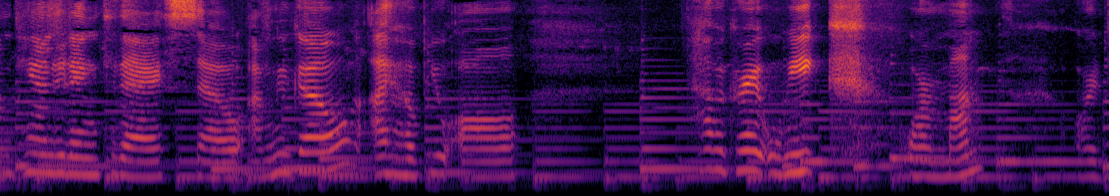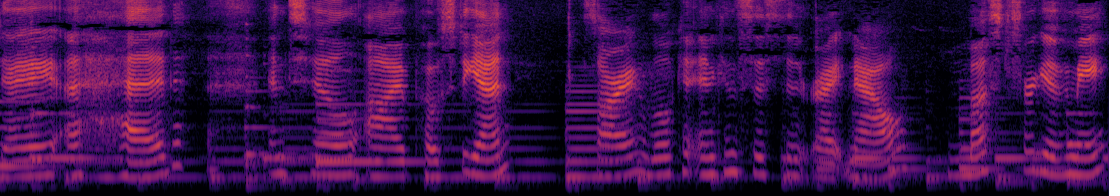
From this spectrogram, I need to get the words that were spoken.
i'm tangenting today so i'm gonna go. I hope you all have a great week or month or day ahead until i post again. Sorry a little inconsistent right now. Must forgive me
